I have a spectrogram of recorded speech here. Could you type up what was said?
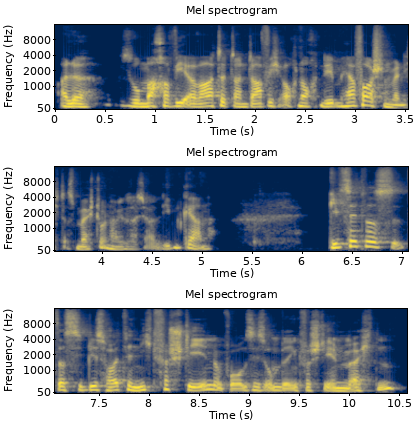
alle so mache wie erwartet, dann darf ich auch noch nebenher forschen, wenn ich das möchte. Und habe ich gesagt, ja, liebend gern. Gibt es etwas, das Sie bis heute nicht verstehen, obwohl Sie es unbedingt verstehen möchten?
